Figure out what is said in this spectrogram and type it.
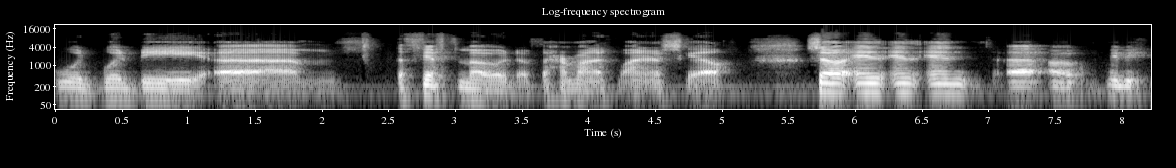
would would be um, the fifth mode of the harmonic minor scale. So and and and uh, oh maybe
